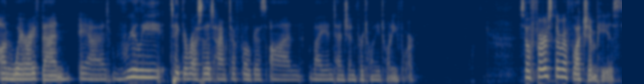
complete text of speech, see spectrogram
on where I've been, and really take the rest of the time to focus on my intention for 2024. So, first, the reflection piece.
